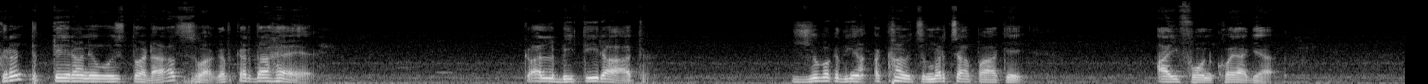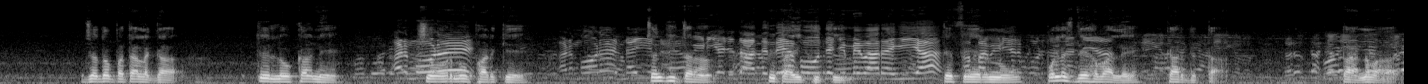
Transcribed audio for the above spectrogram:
Current 13 news ਤੁਹਾਡਾ ਸਵਾਗਤ ਕਰਦਾ ਹੈ। ਕੱਲ ਬੀਤੀ ਰਾਤ ਯੁਵਕ ਦੀਆਂ ਅੱਖਾਂ ਵਿੱਚ ਮਰਚਾ ਪਾ ਕੇ ਆਈਫੋਨ ਖੋਇਆ ਗਿਆ। ਜਦੋਂ ਪਤਾ ਲੱਗਾ ਤੇ ਲੋਕਾਂ ਨੇ ਚੋਰ ਨੂੰ ਫੜ ਕੇ ਚੰਗੀ ਤਰ੍ਹਾਂ ਪਿਟਾਈ ਕੀਤੀ ਤੇ ਫਿਰ ਉਹਨੂੰ ਪੁਲਿਸ ਦੇ ਹਵਾਲੇ ਕਰ ਦਿੱਤਾ। ਧੰਨਵਾਦ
